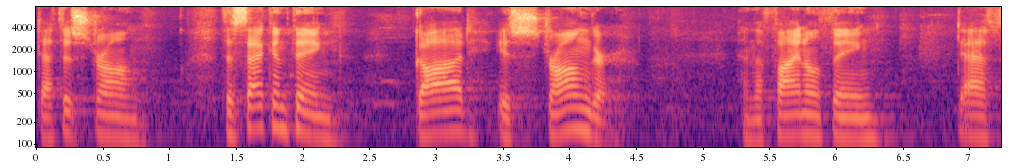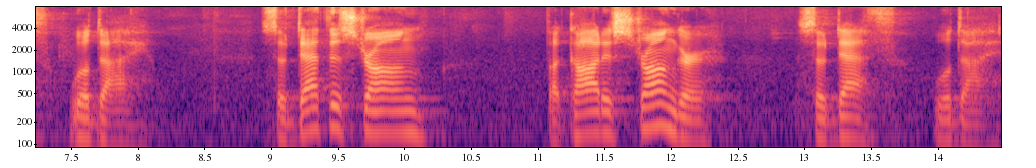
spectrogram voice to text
Death is strong. The second thing, God is stronger. And the final thing, death will die. So, death is strong, but God is stronger, so death will die.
